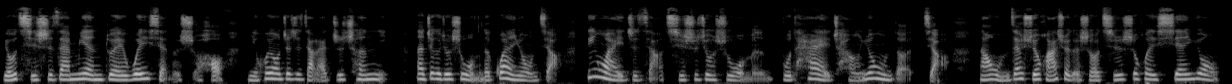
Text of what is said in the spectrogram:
尤其是在面对危险的时候，你会用这只脚来支撑你。那这个就是我们的惯用脚，另外一只脚其实就是我们不太常用的脚。然后我们在学滑雪的时候，其实是会先用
